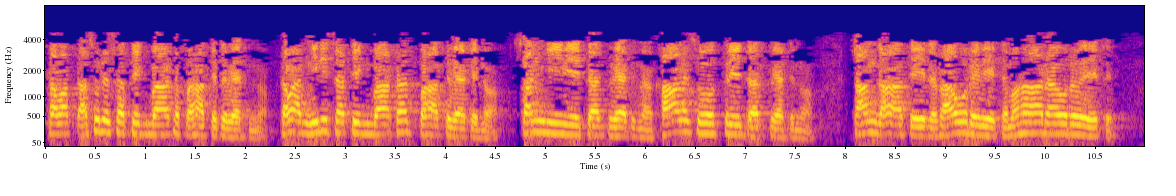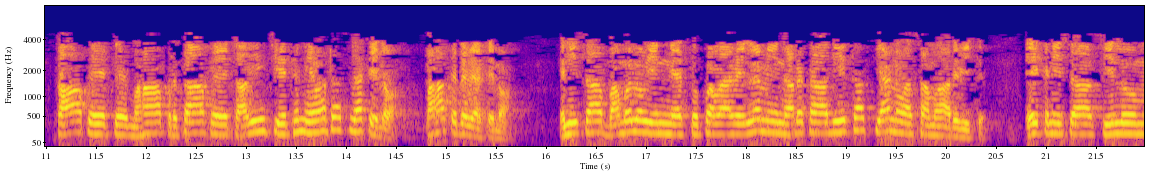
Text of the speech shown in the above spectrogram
තවත් අසුර සතෙක් බවට පහතට වැටෙනවා. තවත් නිරි සතෙක් බවටත් පහත වැටෙනවා. සංජීවයටත් වැටෙනවා. කාලසෝත්‍රයටත් වැටෙනවා. සංඝාතේට රෞරවේට මහා රෞරවේට තාපේට මහා ප්‍රතාපේට අවීචයට මේවටත් වැටෙනවා පහකට වැටෙනවා එනිසා බඹලෝ ඉන්නේ සුපවා වෙලා මේ නරක ආදීටත් යනවා සමහර විට ඒක නිසා සියලුම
